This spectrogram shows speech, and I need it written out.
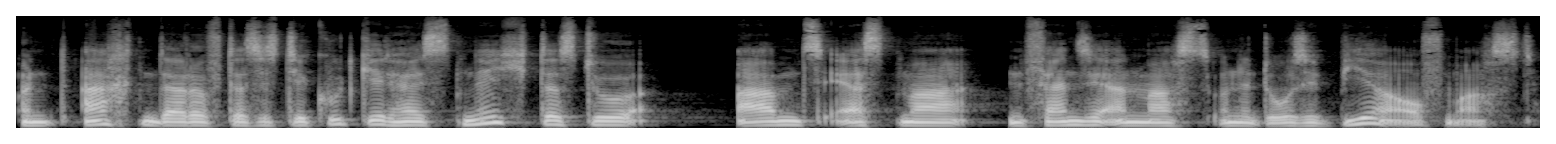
Und achten darauf, dass es dir gut geht, heißt nicht, dass du abends erstmal einen Fernseher anmachst und eine Dose Bier aufmachst.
